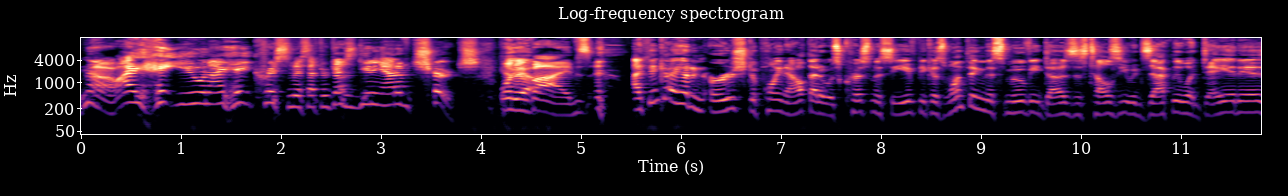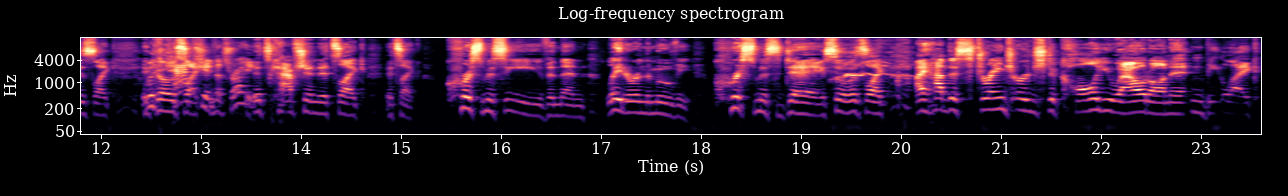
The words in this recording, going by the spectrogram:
No, I hate you and I hate Christmas after just getting out of church. Kind yeah. vibes. I think I had an urge to point out that it was Christmas Eve because one thing this movie does is tells you exactly what day it is. Like it goes like that's right. It's captioned. It's like it's like Christmas Eve, and then later in the movie Christmas Day. So it's like I had this strange urge to call you out on it and be like,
